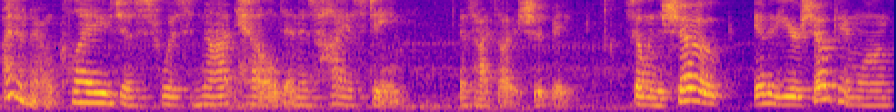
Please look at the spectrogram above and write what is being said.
I don't know, clay just was not held in as high esteem as I thought it should be. So when the show, end of the year show came along,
